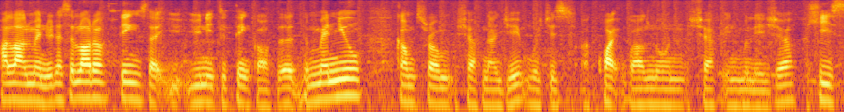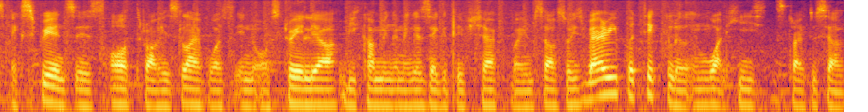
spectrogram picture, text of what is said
halal menu, there's a lot of things that you, you need to think of. The, the, menu comes from Chef Najib, which is a quite well-known chef in Malaysia. His experiences all throughout his life was in Australia, becoming an executive chef by himself. So he's very particular in what he's trying to sell.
